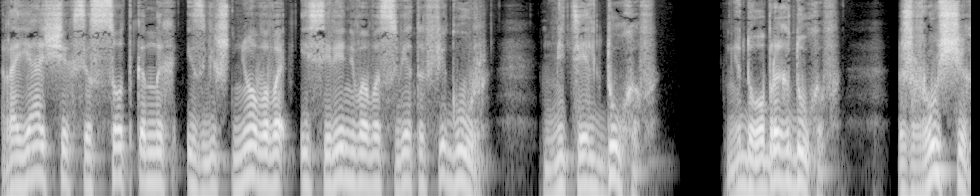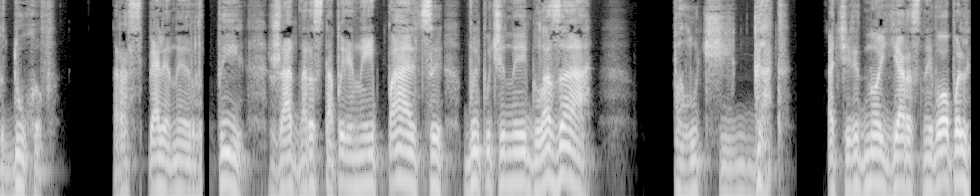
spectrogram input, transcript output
роящихся, сотканных из вишневого и сиреневого света фигур — метель духов, недобрых духов, жрущих духов, распяленные рты, жадно растопыренные пальцы, выпученные глаза. Получи, гад! Очередной яростный вопль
